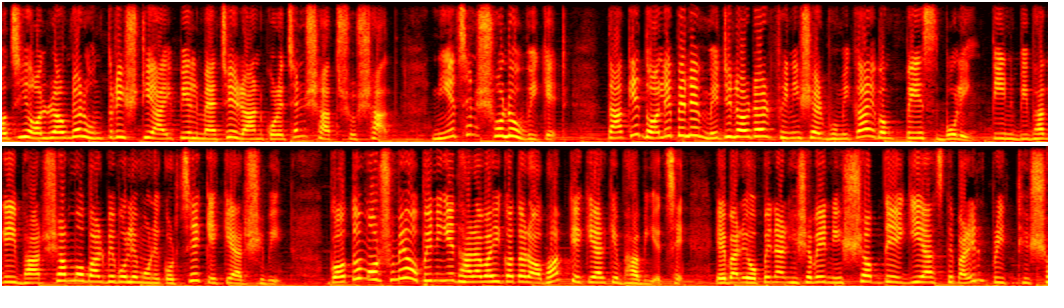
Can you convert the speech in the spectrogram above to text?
অজি অলরাউন্ডার উনত্রিশটি আইপিএল ম্যাচে রান করেছেন সাতশো সাত। নিয়েছেন ষোলো উইকেট। তাকে দলে পেলে মিডল অর্ডার ফিনিশার ভূমিকা এবং পেস বোলিং। তিন বিভাগেই ভারসাম্য বাড়বে বলে মনে করছে কেকেআর শিবির। গত মরশুমে ওপেনিংয়ে ধারাবাহিকতার অভাব কেকেআরকে ভাবিয়েছে। এবারে ওপেনার হিসেবে নিঃশব্দে এগিয়ে আসতে পারেন পৃথ্বী শ।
